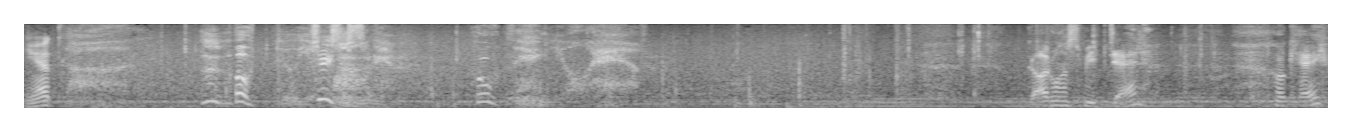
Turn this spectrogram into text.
Нет? Jesus! Then you'll have. God wants me dead? Okay.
